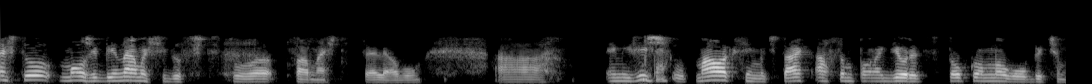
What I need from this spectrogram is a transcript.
нещо, може би нямаше да съществува това нещо, целият албум. А, еми, виж, Да. от малък си мечтах, аз съм панагюрец, толкова много обичам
